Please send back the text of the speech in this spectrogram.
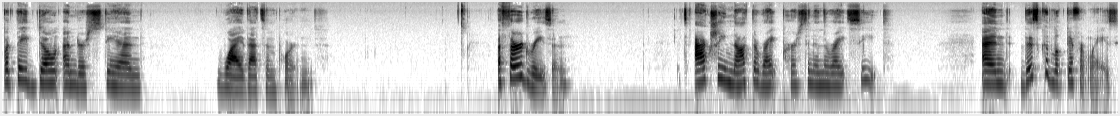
but they don't understand why that's important. A third reason actually not the right person in the right seat. And this could look different ways.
